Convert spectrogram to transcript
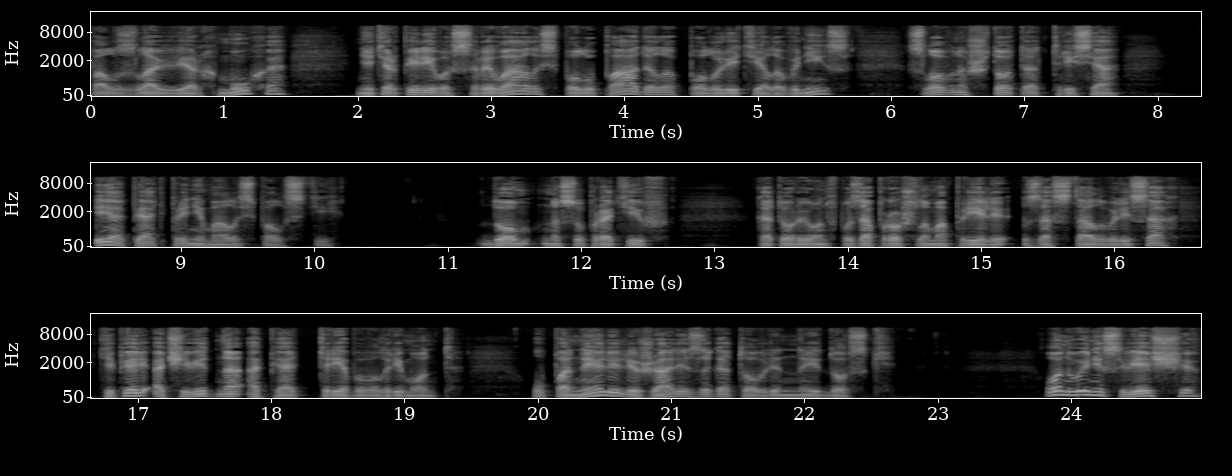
ползла вверх муха, нетерпеливо срывалась, полупадала, полулетела вниз, словно что-то тряся, и опять принималась ползти. Дом на супротив который он в позапрошлом апреле застал в лесах, теперь очевидно опять требовал ремонта. У панели лежали заготовленные доски. Он вынес вещи,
